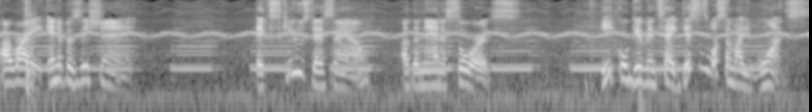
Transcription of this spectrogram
All right, in a position, excuse that sound of the of Swords. Equal give and take. This is what somebody wants.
